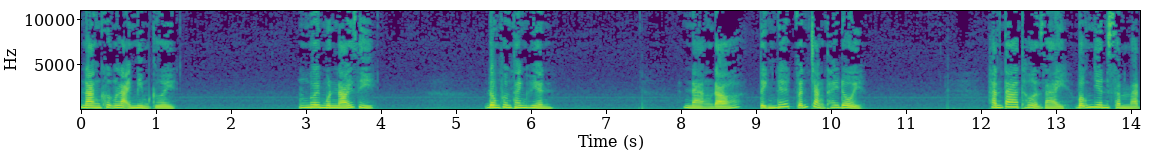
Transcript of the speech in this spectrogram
Nàng khựng lại mỉm cười. Ngươi muốn nói gì? Đông Phương Thanh Huyền. Nàng đó, tính nết vẫn chẳng thay đổi. Hắn ta thở dài, bỗng nhiên sầm mặt.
